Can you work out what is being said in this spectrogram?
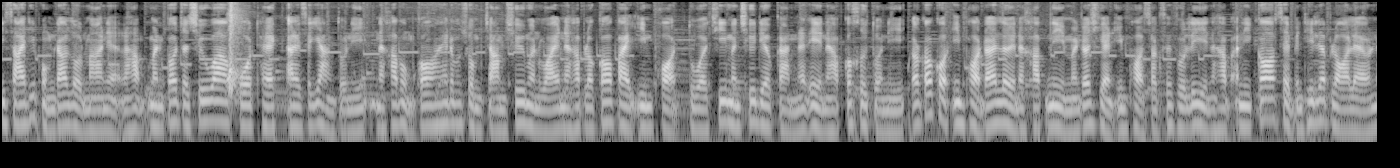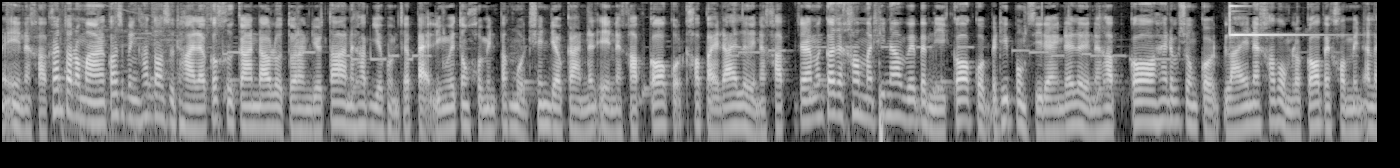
e s i g n ที่ผมดาวน์โหลดมาเนี่ยนะครับมันก็จะชื่อว่า code tag อะไรสักอย่างตัวนี้นะครับผมก็ให้ท่านผู้ชมจำชื่อมันไว้นะครับแล้วก็ไป import ตัวที่มันชื่อเดียวกันนั่นเองนะครับก็คือตัวนี้แล้วก็กด import ได้เลยนะครับนี่มันก็เขียน import successfully นะครับอันนี้ก็เสร็จเป็นที่เรียบร้อยแล้วนั่นเองนะครับขั้นตอนต่อมาก็จะเป็นขั้นตอนสุดท้ายแล้วก็คือการดาวน์โหลดตัว Run Delta นะครับเดี๋ยวผมจะแปะลิงก์ไว้ตรงคอมเมนต์ปักหมุดเช่นเดียวกันนั่นเองนะครับก็กดเข้าไปได้เลยนะครับจากนั้นมันก็จะเข้ามาที่หน้าเว็บแบบนี้ก็กดไปที่ปุ่มสีแดงได้เลยนะครับ ก็ให้ท่านผู้ชมกดไลค์นะครับผมแล้วก็ไปคอมเมนต์อะไร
